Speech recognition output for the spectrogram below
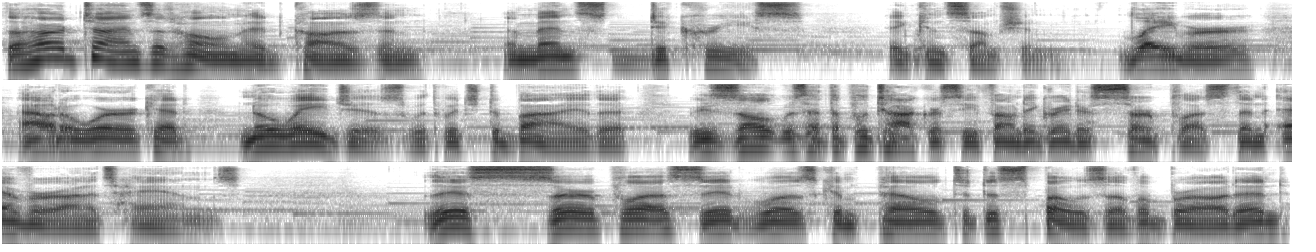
The hard times at home had caused an immense decrease in consumption. Labor, out of work, had no wages with which to buy. The result was that the plutocracy found a greater surplus than ever on its hands. This surplus it was compelled to dispose of abroad, and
